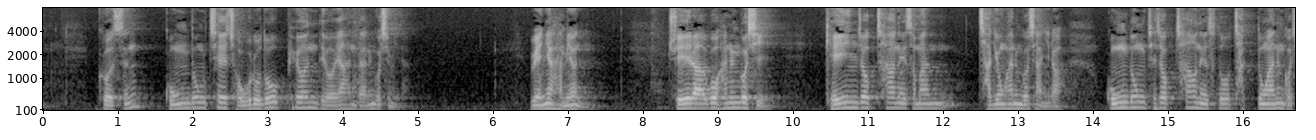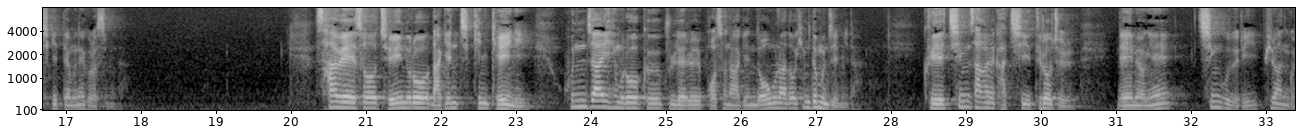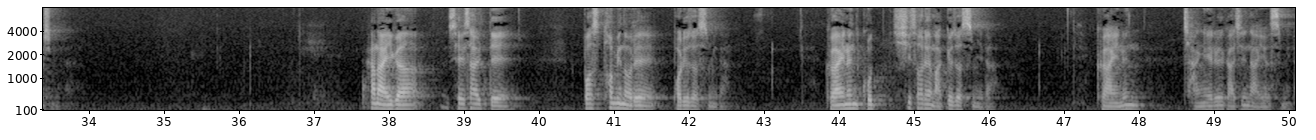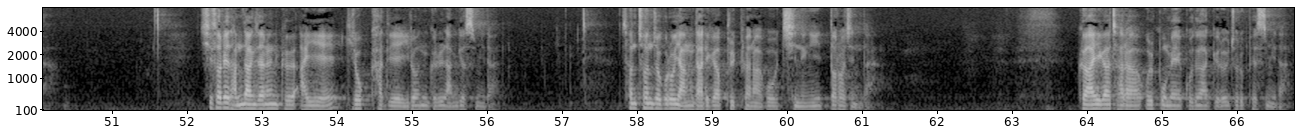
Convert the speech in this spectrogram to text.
그것은 공동체적으로도 표현되어야 한다는 것입니다. 왜냐하면 죄라고 하는 것이 개인적 차원에서만 작용하는 것이 아니라 공동체적 차원에서도 작동하는 것이기 때문에 그렇습니다. 사회에서 죄인으로 낙인 찍힌 개인이 혼자의 힘으로 그 굴레를 벗어나기엔 너무나도 힘든 문제입니다. 그의 침상을 같이 들어줄 네 명의 친구들이 필요한 것입니다. 한 아이가 세 살 때 버스 터미널에 버려졌습니다. 그 아이는 곧 시설에 맡겨졌습니다. 그 아이는 장애를 가진 아이였습니다. 시설의 담당자는 그 아이의 기록 카드에 이런 글을 남겼습니다. 선천적으로 양다리가 불편하고 지능이 떨어진다. 그 아이가 자라 올 봄에 고등학교를 졸업했습니다.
